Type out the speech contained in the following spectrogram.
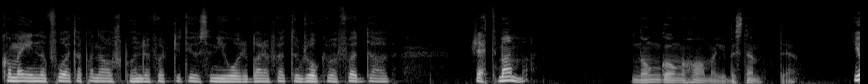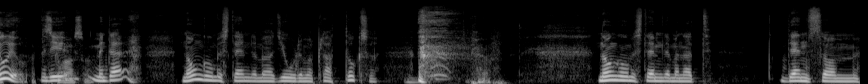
komma in och få ett apanage på 140 000 i år bara för att de råkar vara födda av rätt mamma? Någon gång har man ju bestämt det. Jo, jo, det men, det, så. men där, någon gång bestämde man att jorden var platt också. Mm. Ja. Någon gång bestämde man att den som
